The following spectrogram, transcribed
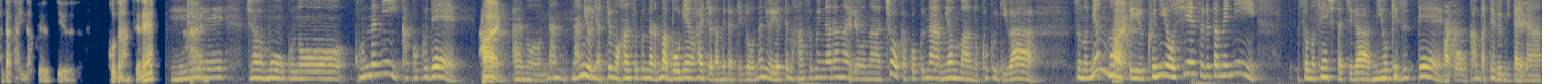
戦いになってるっていうことなんですよね。えはえじゃあもうこのこんなに過酷で、ねはい。あのなん何をやっても反則になるまあ暴言は吐いちゃダメだけど何をやっても反則にならないような超過酷なミャンマーの国技はそのミャンマーっていう国を支援するために、その選手たちが身を削ってはい。こう頑張ってるみたいな、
